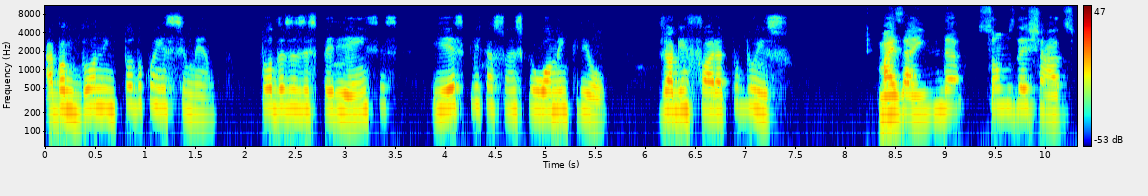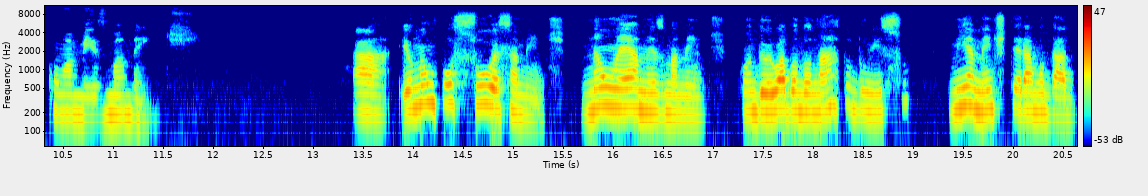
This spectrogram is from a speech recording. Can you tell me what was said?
Abandonem todo o conhecimento, todas as experiências e explicações que o homem criou. Joguem fora tudo isso mas ainda somos deixados com a mesma mente. Ah, eu não possuo essa mente. Não é a mesma mente. Quando eu abandonar tudo isso, minha mente terá mudado.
